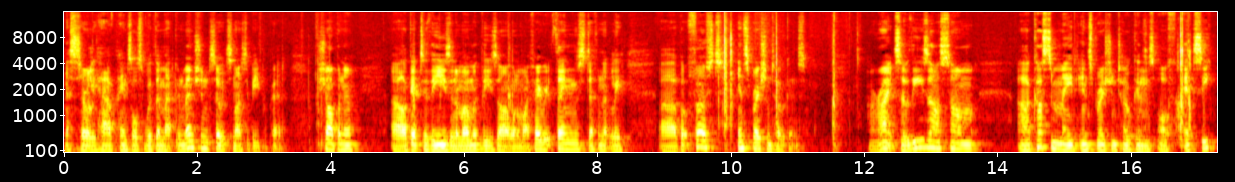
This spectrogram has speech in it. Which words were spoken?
necessarily have pencils with them at convention, so it's nice to be prepared. Sharpener. Uh, I'll get to these in a moment. These are one of my favorite things, definitely. Uh, but first, inspiration tokens. All right, so these are some uh, custom-made inspiration tokens off Etsy.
